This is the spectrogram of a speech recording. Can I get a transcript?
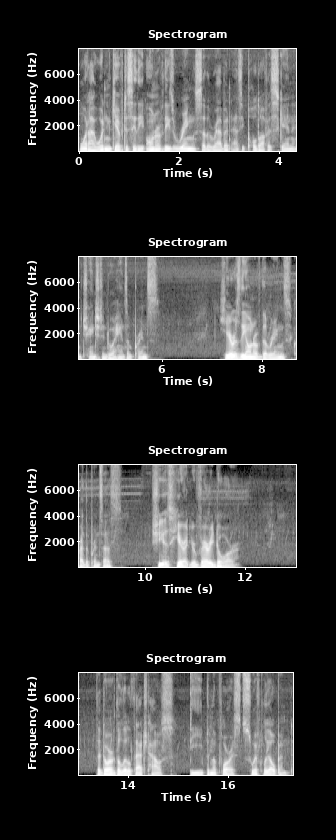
What I wouldn't give to see the owner of these rings, said the rabbit as he pulled off his skin and changed into a handsome prince. Here is the owner of the rings, cried the princess. She is here at your very door. The door of the little thatched house, deep in the forest, swiftly opened,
